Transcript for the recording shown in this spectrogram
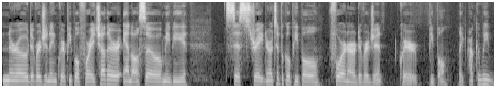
neurodivergent and queer people for each other and also maybe cis straight neurotypical people for neurodivergent queer people. Like how can we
